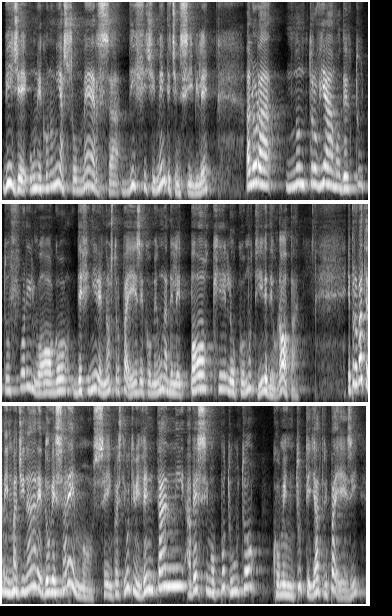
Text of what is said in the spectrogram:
vige un'economia sommersa difficilmente censibile, allora non troviamo del tutto fuori luogo definire il nostro paese come una delle poche locomotive d'Europa. E provate ad immaginare dove saremmo se in questi ultimi vent'anni avessimo potuto, come in tutti gli altri paesi,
